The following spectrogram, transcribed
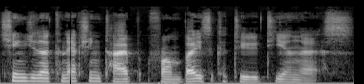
Change the connection type from Basic to TNS.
